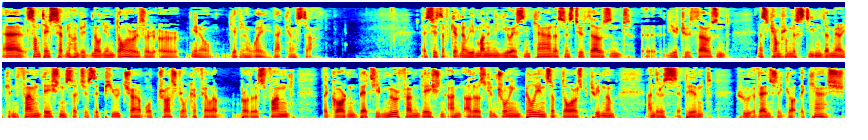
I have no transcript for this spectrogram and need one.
Uh, sometimes $700 million are, are, you know, given away, that kind of stuff. It says they've given away money in the US and Canada since 2000, uh, year 2000. It's come from esteemed American foundations such as the Pew Charitable Trust, Rockefeller Brothers Fund, the Gordon Betty Moore Foundation, and others controlling billions of dollars between them and the recipient who eventually got the cash.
